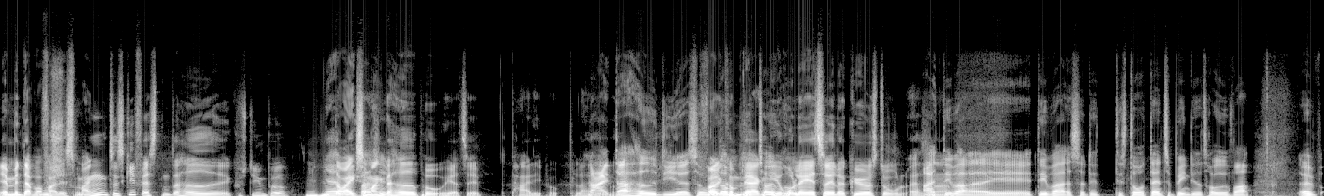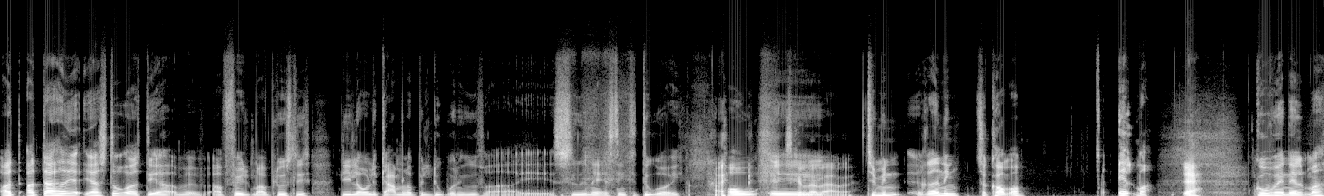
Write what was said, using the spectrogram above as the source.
Jamen, der var faktisk mange til skifesten, der havde øh, kostume på. Mm-hmm. Ja, der var ikke så mange, der havde på her til party på pleje. Nej, der havde de altså... Folk kom hverken i rollator eller kørestol. Altså, Nej, det var, øh, det var altså det, det store danseben, de havde trukket frem. Øh, og, og der havde jeg, jeg stod også der og, og følte mig pludselig lige lovligt gammel og belurende ude fra øh, siden af. Jeg tænkte, det duer ikke. Nej, og øh, skal være med. til min redning, så kommer Elmer. Ja. God ven Elmer,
